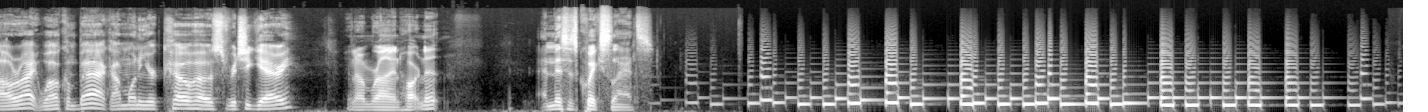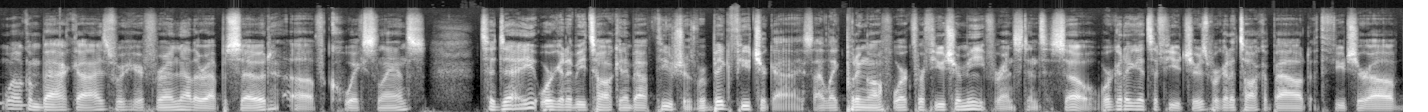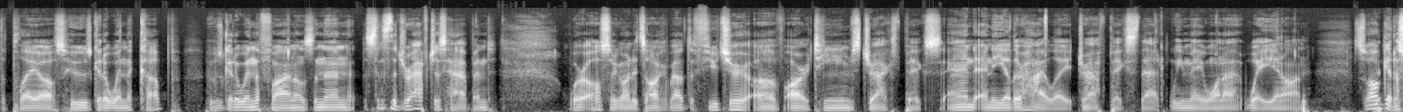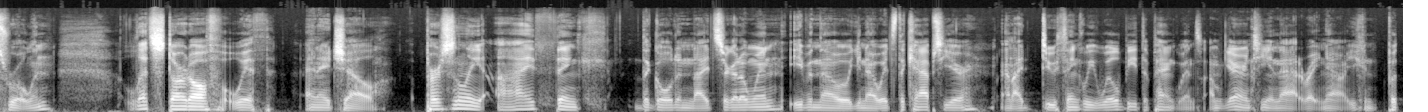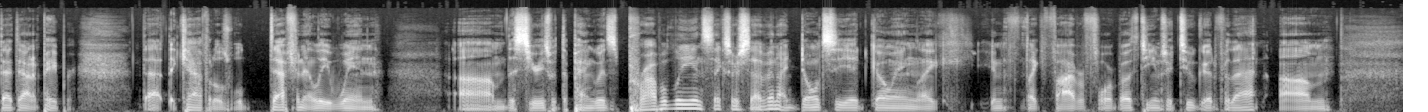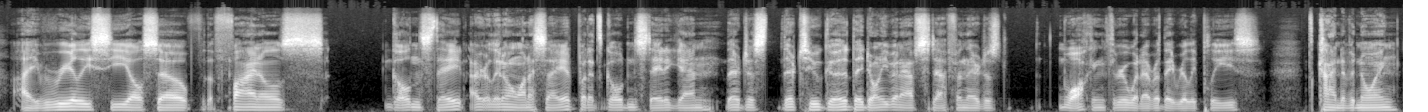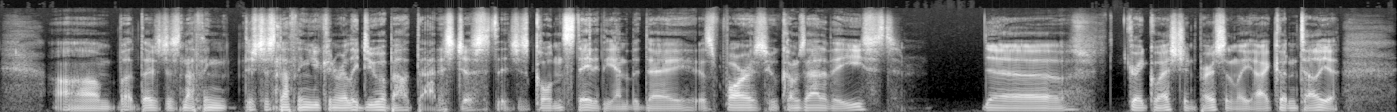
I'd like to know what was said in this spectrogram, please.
All right, welcome back. I'm one of your co-hosts, Richie Gary, And I'm Ryan Hartnett. and this is Quick Slants. Welcome back, guys. We're here for another episode of Quick Slants. Today, we're going to be talking about futures. We're big future guys. I like putting off work for future me, for instance. So, we're going to get to futures. We're going to talk about the future of the playoffs, who's going to win the cup, who's going to win the finals, and then since the draft just happened, we're also going to talk about the future of our team's draft picks and any other highlight draft picks that we may want to weigh in on. So, I'll get us rolling. Let's start off with NHL. Personally, I think the Golden Knights are going to win, even though, you know, it's the Caps year. And I do think we will beat the Penguins. I'm guaranteeing that right now. You can put that down on paper that the Capitals will definitely win um, the series with the Penguins, probably in six or seven. I don't see it going like in like five or four. Both teams are too good for that. Um, I really see also for the finals Golden State. I really don't want to say it, but it's Golden State again. They're just they're too good. They don't even have Steph, and they're just walking through whatever they really please. It's kind of annoying, um, but there's just nothing. There's just nothing you can really do about that. It's just it's just Golden State at the end of the day. As far as who comes out of the East, uh, great question. Personally, I couldn't tell you.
